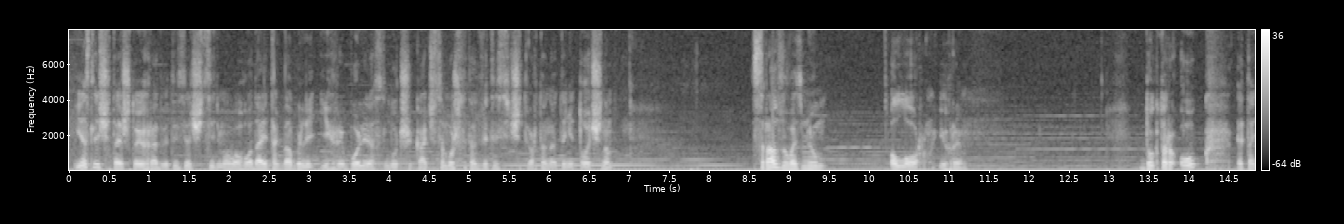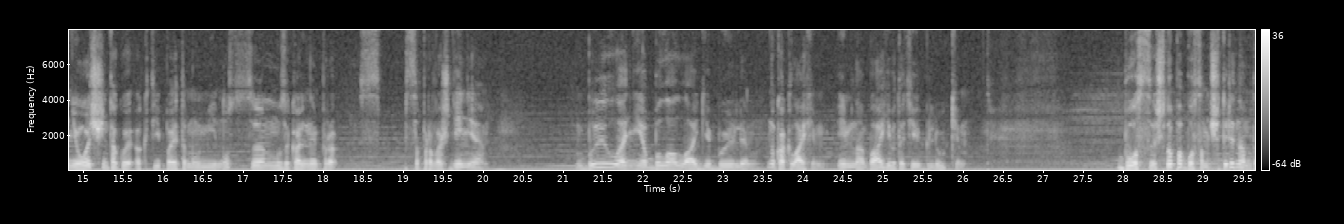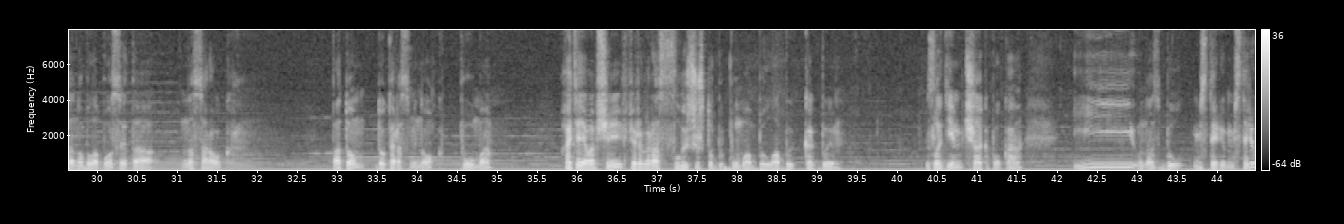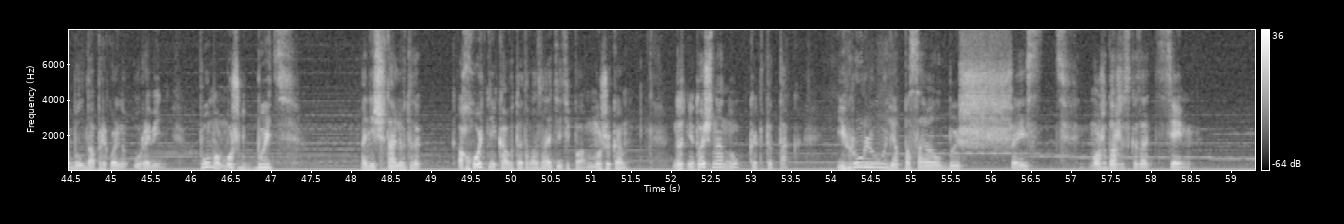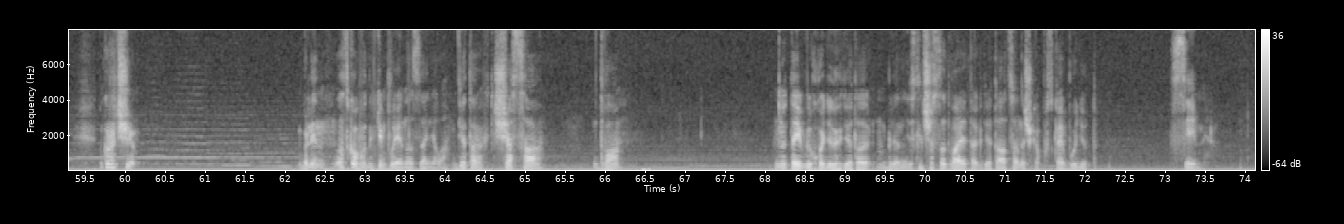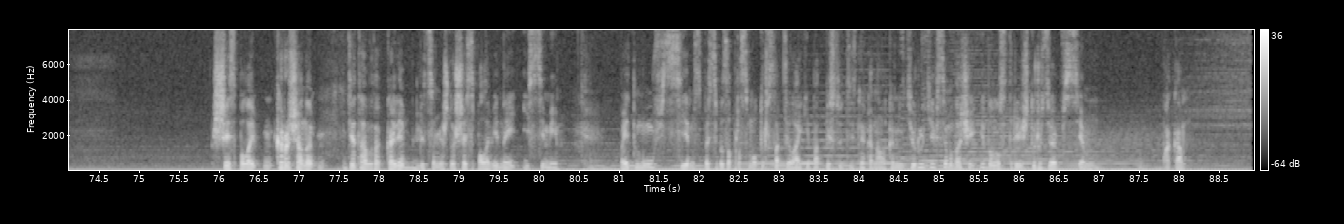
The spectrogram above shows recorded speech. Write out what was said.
Если считать, что игра 2007 года, и тогда были игры более с качеством, может это 2004, но это не точно. Сразу возьмем лор игры. Доктор Оук это не очень такой актив, поэтому минус. Э, Музыкальное про- сопровождение было, не было, лаги были. Ну как лаги, именно баги, вот эти глюки. Боссы. Что по боссам? 4 нам дано было босса. Это Носорог. Потом Доктор Осьминог, Пума. Хотя я вообще в первый раз слышу, чтобы Пума была бы как бы злодеем Человека-паука. И у нас был Мистерио. Мистерио был, да, прикольный уровень. Пума, может быть... Они считали вот это охотника вот этого, знаете, типа мужика. Но это не точно, ну, как-то так. Игрулю я поставил бы 6, можно даже сказать 7. Ну, короче... Блин, насколько вот геймплея нас заняло? Где-то часа два. Ну, это и выходит где-то... ну, Блин, если часа два, это где-то оценочка пускай будет 7. Шесть половиной... Короче, она где-то вот так колеблется между шесть с половиной и 7. Поэтому всем спасибо за просмотр, ставьте лайки, подписывайтесь на канал, комментируйте. Всем удачи и до новых встреч, друзья. Всем пока.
